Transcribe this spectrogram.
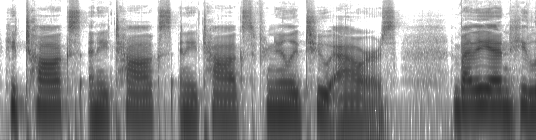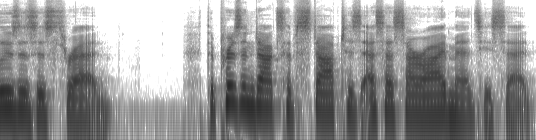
He talks and he talks and he talks for nearly two hours, and by the end, he loses his thread. The prison docs have stopped his SSRI meds, he said.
